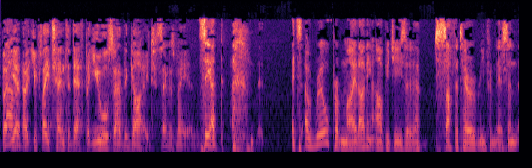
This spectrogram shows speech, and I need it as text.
but No, yeah, no, you played ten to death, but you also had the guide, same as me. And See, I, it's a real problem. I, I think RPGs are, suffer terribly from this, and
